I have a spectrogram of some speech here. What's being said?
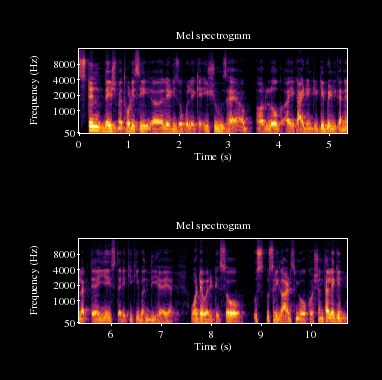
स्टिल देश में थोड़ी सी लेडीज़ों को लेके इश्यूज़ है अब और लोग एक आइडेंटिटी बिल्ड करने लगते हैं ये इस तरीके की बंदी है या वॉट एवर इट इज़ सो उस उस रिगार्ड्स में वो क्वेश्चन था लेकिन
